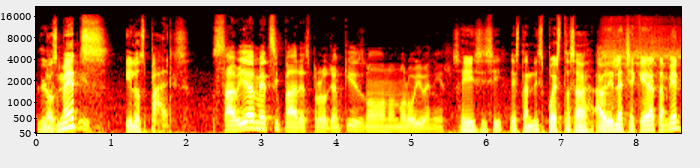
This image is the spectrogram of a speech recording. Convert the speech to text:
los, Los Mets Yankees. y los Padres. Sabía Mets y Padres, pero los Yankees no, no, no lo vi venir. Sí, sí, sí. Están dispuestos a abrir la chequera también.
